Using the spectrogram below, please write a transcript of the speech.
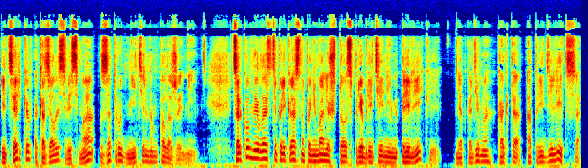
и церковь оказалась в весьма затруднительном положении. Церковные власти прекрасно понимали, что с приобретением реликвий необходимо как-то определиться,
